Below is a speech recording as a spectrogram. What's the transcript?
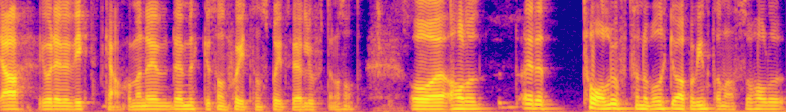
Ja, jo det är väl viktigt kanske, men det är, det är mycket sånt skit som sprids via luften och sånt. Och har du, är det torr luft som det brukar vara på vintrarna så har du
